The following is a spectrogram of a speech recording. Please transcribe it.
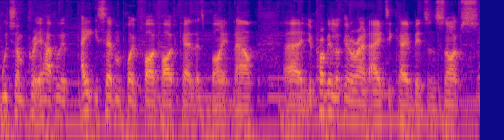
which I'm pretty happy with. 87.55k, let's buy it now. Uh, you're probably looking around 80k bids and snipes.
